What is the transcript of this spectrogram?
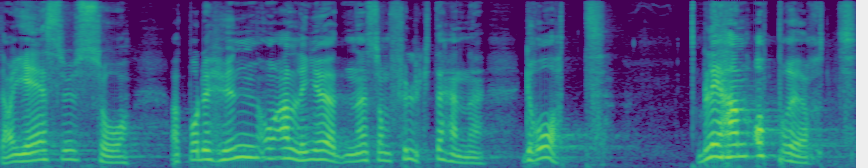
Da Jesus så at både hun og alle jødene som fulgte henne, gråt, ble han opprørt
